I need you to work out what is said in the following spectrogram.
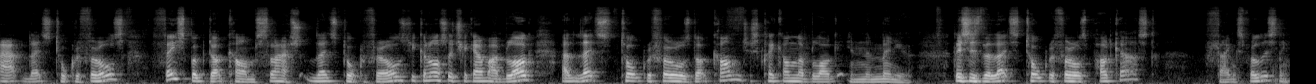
at Let's Talk Referrals, facebook.com slash Let's Talk Referrals. You can also check out my blog at Let's Talk Referrals.com. Just click on the blog in the menu. This is the Let's Talk Referrals podcast. Thanks for listening.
